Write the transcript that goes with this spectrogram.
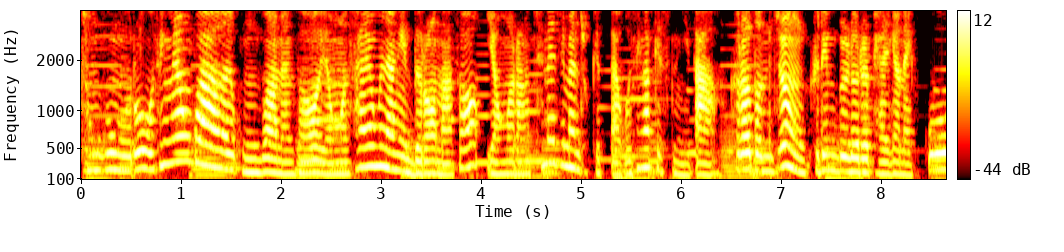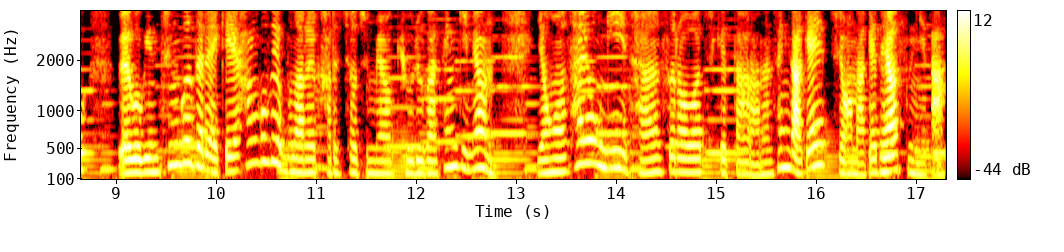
전공으로 생명과학을 공부하면서 영어 사용량이 늘어나서 영어랑 친해지면 좋겠다고 생각했습니다. 그러던 중 그린블루를 발견했고 외국인 친구들에게 한국의 문화를 가르쳐주며 교류가 생기면 영어 사용이 자연스러워지겠다라는 생각에 지원하게 되었습니다.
